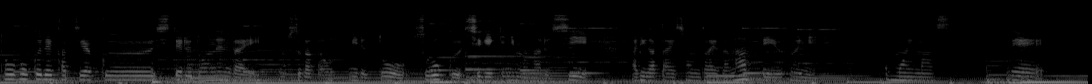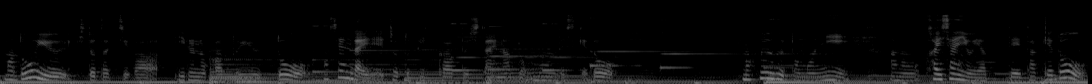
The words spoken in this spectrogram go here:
東北で活躍してる同年代の姿を見るとすごく刺激にもなるしありがたい存在だなっていうふうに思います。でまあ、どういう人たちがいるのかというと、まあ、仙台でちょっとピックアップしたいなと思うんですけどまあ、夫婦ともにあの会社員をやってたけど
